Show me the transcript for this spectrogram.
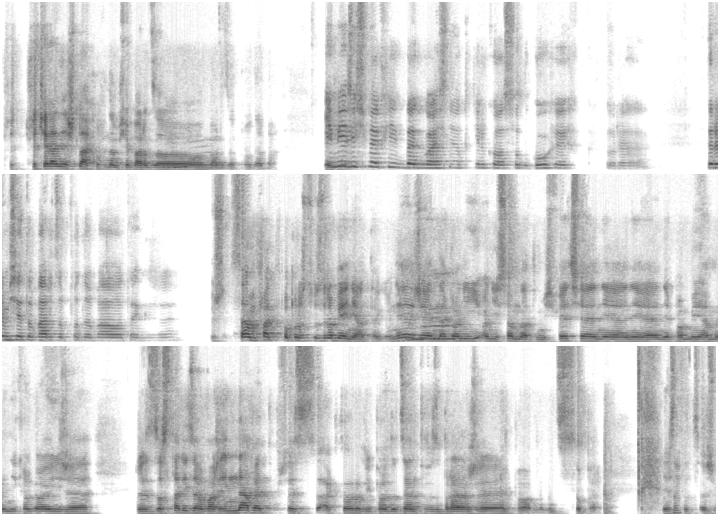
prze- przecieranie szlaków nam się bardzo, Mhm. bardzo podoba. I mieliśmy feedback właśnie od kilku osób głuchych, które, którym się to bardzo podobało, także Już sam fakt po prostu zrobienia tego, nie? że Mhm. jednak oni, oni są na tym świecie, nie, nie, nie pomijamy nikogo i że, że zostali zauważeni nawet przez aktorów i producentów z branży porno, więc super. Jest to coś,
